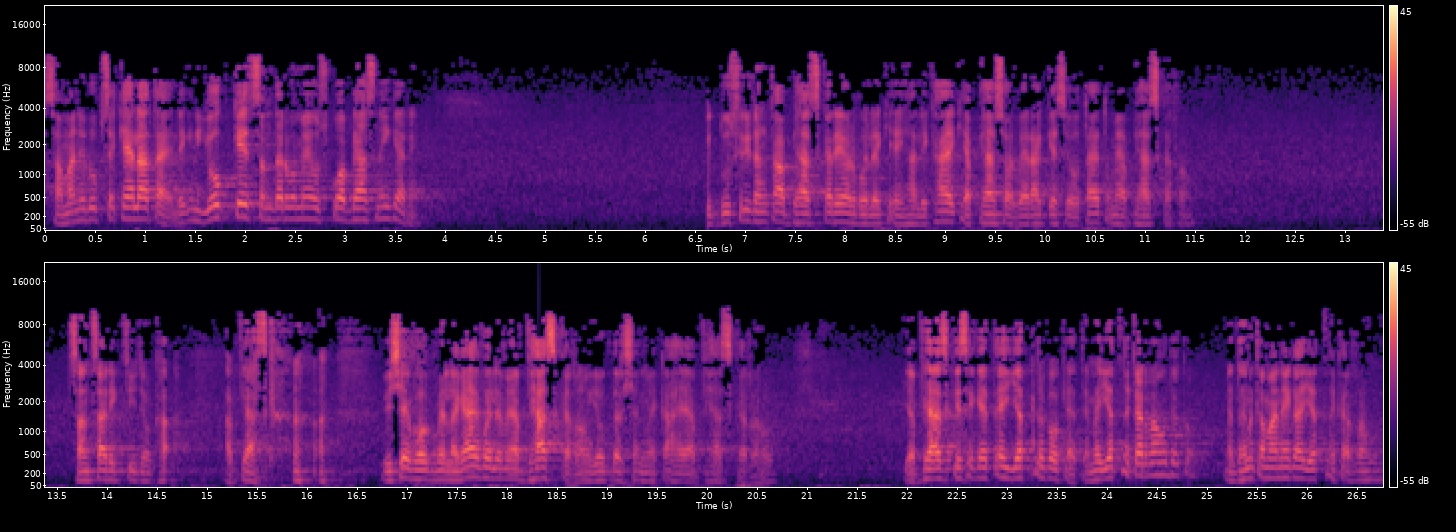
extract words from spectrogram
सामान्य रूप से कहलाता है, लेकिन योग के संदर्भ में उसको अभ्यास नहीं कह रहे दूसरी ढंग का अभ्यास करे और बोले कि यहाँ लिखा है कि अभ्यास और वैराग्य से होता है तो मैं अभ्यास कर रहा हूँ। सांसारिक चीज़ों का अभ्यास विषय भोग में लगाए बोले मैं अभ्यास कर रहा हूँ, योग दर्शन में कहा है, अभ्यास कर रहा हूँ। अभ्यास किसे कहते हैं? यत्न को कहते हैं। मैं यत्न कर रहा हूँ, देखो। मैं धन कमाने का यत्न कर रहा हूँ।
